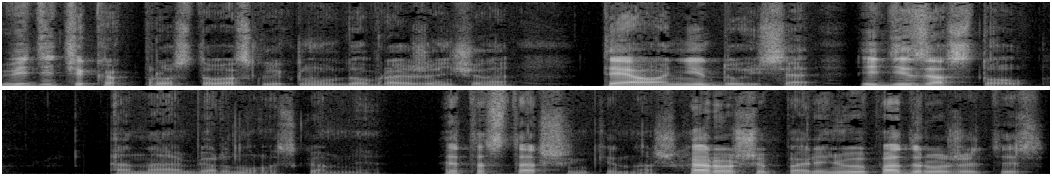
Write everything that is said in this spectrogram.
Видите, как просто воскликнула добрая женщина. Тео, не дуйся, иди за стол. Она обернулась ко мне. «Это старшенький наш. Хороший парень, вы подружитесь».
